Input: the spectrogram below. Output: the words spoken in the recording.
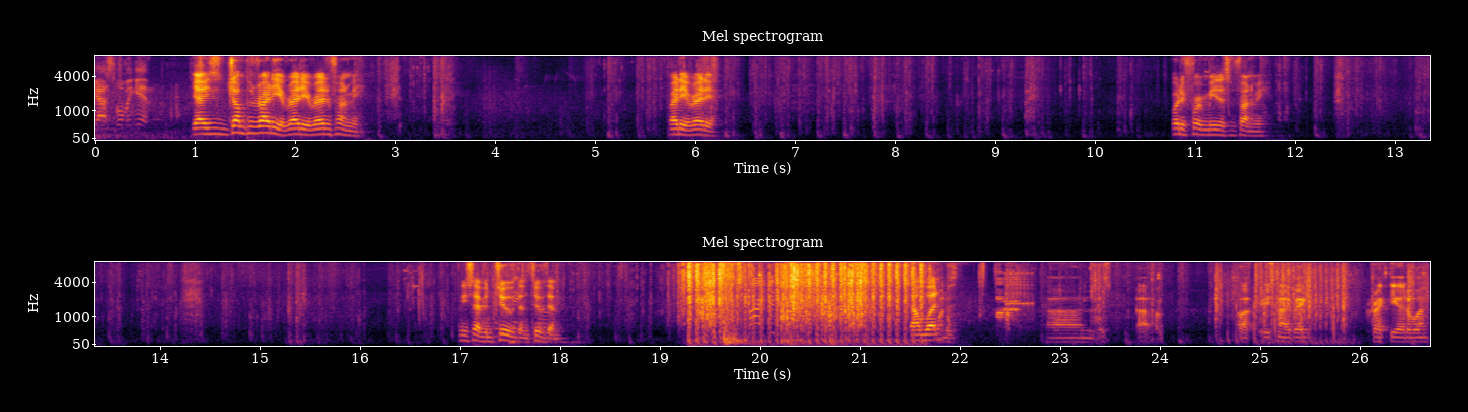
Gas moving in. Yeah, he's jumping right here, right here, right in front of me. Right here, right here. 44 meters in front of me. He's having two of them, two of them. Mark the target. Down one. One is. Um, this, ah, oh, he's sniping. Crack the other one.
